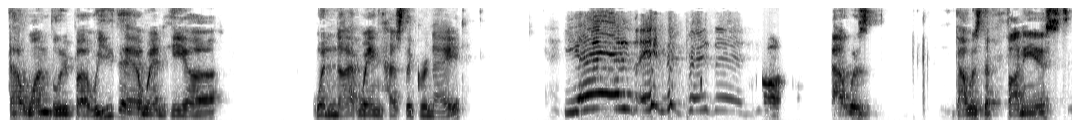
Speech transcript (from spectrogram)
that one blooper. Were you there when he uh, when Nightwing has the grenade? Yes, in the prison. That was that was the funniest.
